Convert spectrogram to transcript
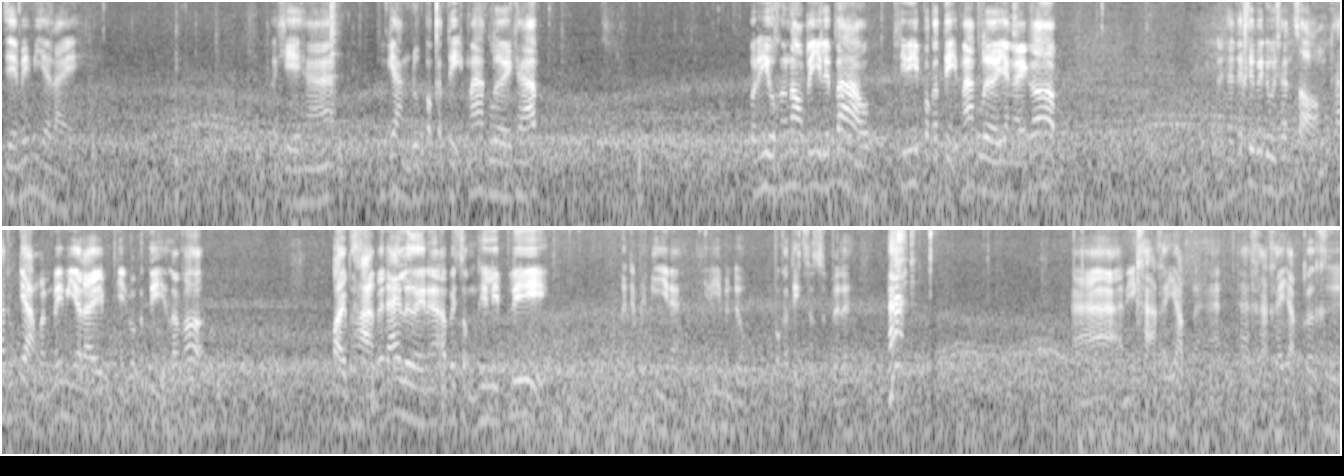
เจไม่มีอะไร โอเคฮะ ทุกอย่างดูปกติมากเลยครับคนที่อยู่ข้างนอกได้ยินหรือเปล่า ที่นี่ปกติมากเลย ยังไงก็ ดี๋ยวฉันจะขึ้นไปดูชั้นสองถ้าทุกอย่างมันไม่มีอะไรผิดปกติ แล้วก็ปล่อยผ่านไปได้เลยนะ เอาไปส่งที่ลิปลี่ มันจะไม่มีนะ ที่นี่มันดูปกติสุดๆไปเลยฮะอ่าอันนี้ขาขยับนะฮะ ถ้าขาขยับก็คือ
